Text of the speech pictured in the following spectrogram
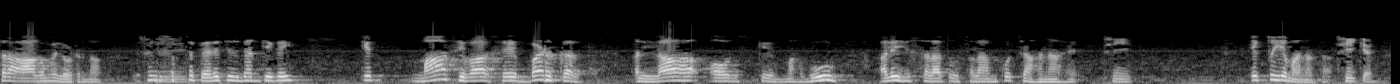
طرح آگ میں لوٹنا۔ اس میں جی۔ سب سے پہلی چیز بیان کی گئی کہ ماں سوا سے بڑھ کر اللہ اور اس کے محبوب علیہ السلاۃ والسلام کو چاہنا ہے۔ ٹھیک۔ ایک تو یہ مانا تھا۔ ٹھیک ہے۔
